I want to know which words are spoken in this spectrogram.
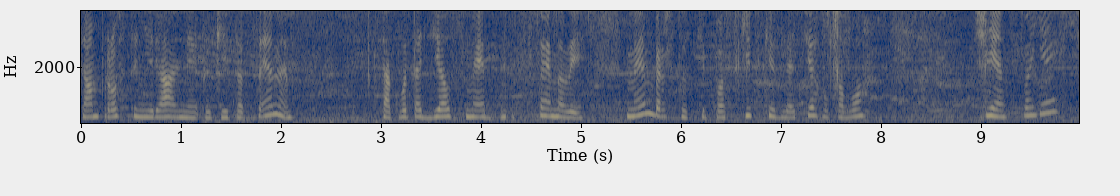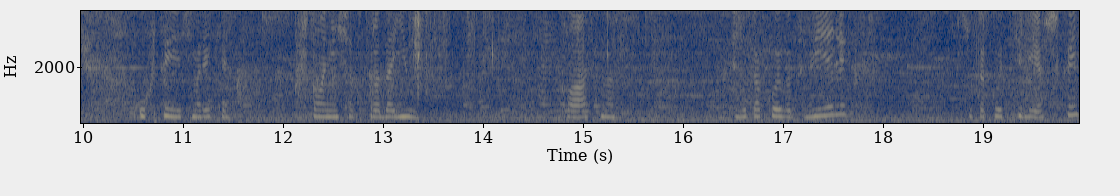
там просто нереальные какие-то цены. Так, вот отдел с, с Family Members, тут типа скидки для тех, у кого членство есть. Ух ты, смотрите, что они сейчас продают. Классно. Вот такой вот велик с вот такой тележкой.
